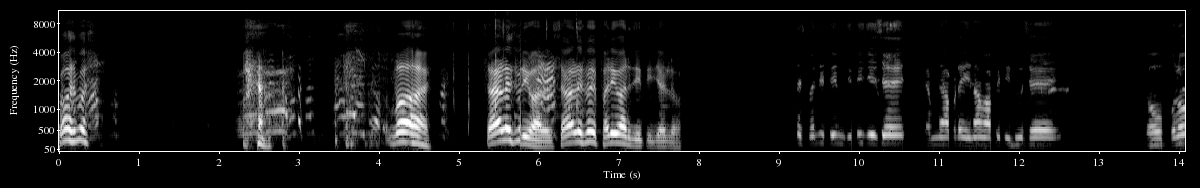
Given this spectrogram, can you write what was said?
બસ બસ. બસ. શૈલેષ ફરીવાર શૈલેષભાઈ ફરીવાર જીતી ચાલો શૈલેષભાઈની ટીમ જીતી ગઈ છે. એમને આપણે ઇનામ આપી દીધું છે. તો બોલો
